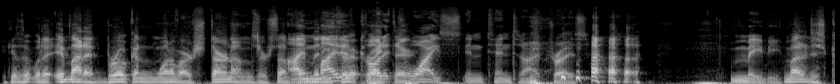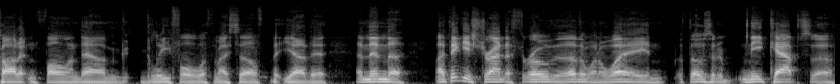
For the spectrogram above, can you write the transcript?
because it would have. it might have broken one of our sternums or something. I might have caught right it there. twice in 10 ti- tries. Maybe. Might have just caught it and fallen down, g- gleeful with myself. But yeah, the and then the I think he's trying to throw the other one away, and those are the kneecaps. Uh,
